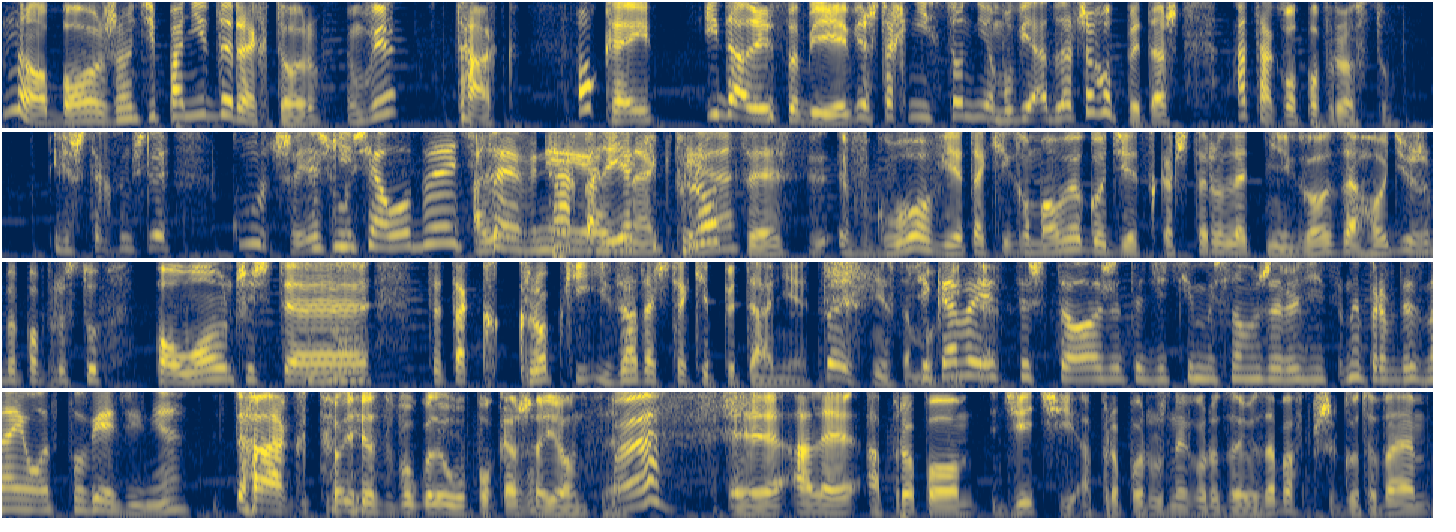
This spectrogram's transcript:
No, bo rządzi pani dyrektor. Ja mówię, tak, okej. I dalej sobie je. Wiesz, tak ni stąd nie mówię, a dlaczego pytasz? A tak o po prostu. I wiesz, tak sobie myślę, kurczę, Coś jaki... musiało być Ale, pewnie tak, ale jednak, jaki nie? proces w głowie takiego małego dziecka, czteroletniego, zachodzi, żeby po prostu połączyć te, Mhm. te tak kropki i zadać takie pytanie. To jest niesamowite. Ciekawe jest też to, że te dzieci myślą, że rodzice naprawdę znają odpowiedzi, nie? Tak, to jest w ogóle upokarzające. E, ale a propos dzieci, a propos różnego rodzaju zabaw, przygotowałem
